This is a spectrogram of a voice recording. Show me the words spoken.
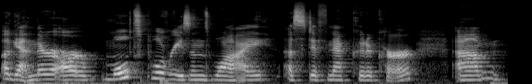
again, there are multiple reasons why a stiff neck could occur. Um,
